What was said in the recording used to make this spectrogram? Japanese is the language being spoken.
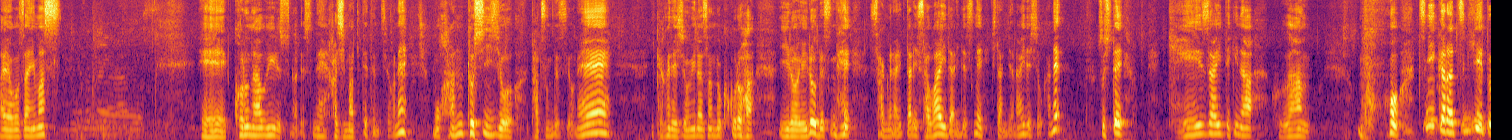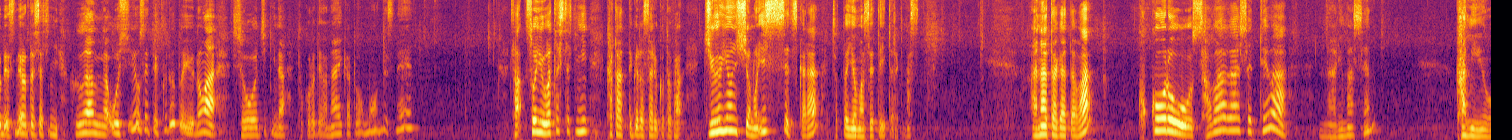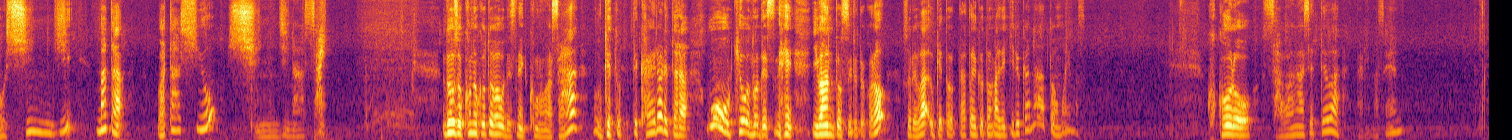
おはようございます、えー、コロナウイルスがですね始まっててんですよね。もう半年以上経つんですよね。いかがでしょう？皆さんの心はいろいろですね探られたり騒いだりですねしたんじゃないでしょうかね。そして経済的な不安。もう次から次へとですね私たちに不安が押し寄せてくるというのが正直なところではないかと思うんですね。さあそういう私たちに語ってくださる言葉14章の一節からちょっと読ませていただきます。あなた方は心を騒がせてはなりません。神を信じまた私を信じなさい。どうぞこの言葉をですねこの朝受け取って帰られたらもう今日のですね言わんとするところそれは受け取ったということができるかなと思います。心を騒がせてはなりません。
